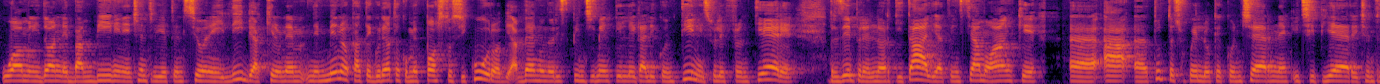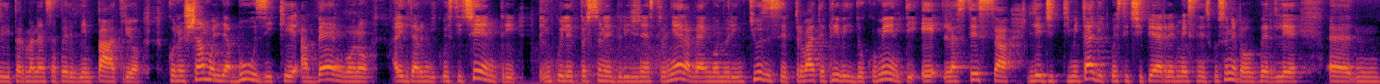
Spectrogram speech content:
uomini, donne e bambini nei centri di detenzione in Libia, che non è nemmeno categoriato come posto sicuro, avvengono respingimenti illegali continui sulle frontiere, per esempio nel nord Italia, pensiamo anche a eh, tutto quello che concerne i CPR, i centri di permanenza per il rimpatrio, conosciamo gli abusi che avvengono all'interno di questi centri in cui le persone di origine straniera vengono rinchiuse se trovate prive di documenti e la stessa legittimità di questi CPR è messa in discussione proprio per le eh,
